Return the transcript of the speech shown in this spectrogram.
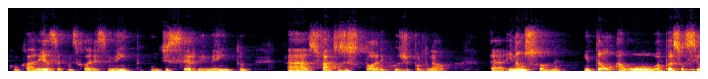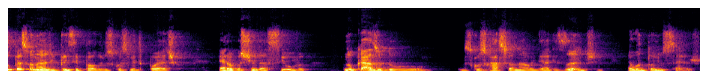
com clareza, com esclarecimento, com discernimento, os fatos históricos de Portugal. Uh, e não só, né? Então, a, o, a pessoa, se o personagem principal do discurso mito poético era Agostinho da Silva, no caso do discurso racional idealizante, é o Antônio Sérgio.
